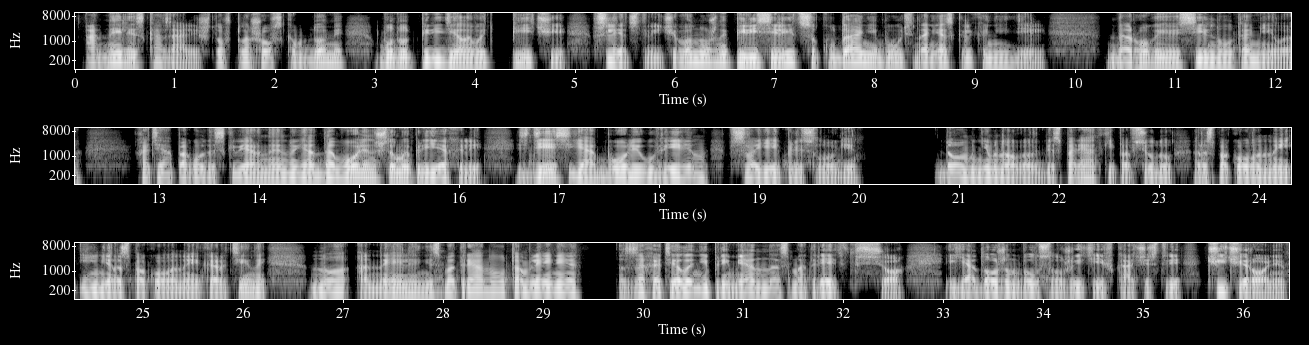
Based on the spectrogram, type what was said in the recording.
А Нелли сказали, что в Плашовском доме будут переделывать печи, вследствие чего нужно переселиться куда-нибудь на несколько недель. Дорога ее сильно утомила. Хотя погода скверная, но я доволен, что мы приехали. Здесь я более уверен в своей прислуге. Дом немного в беспорядке, повсюду распакованные и нераспакованные картины, но Анеля, несмотря на утомление, захотела непременно осмотреть все, и я должен был служить ей в качестве чичерони.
